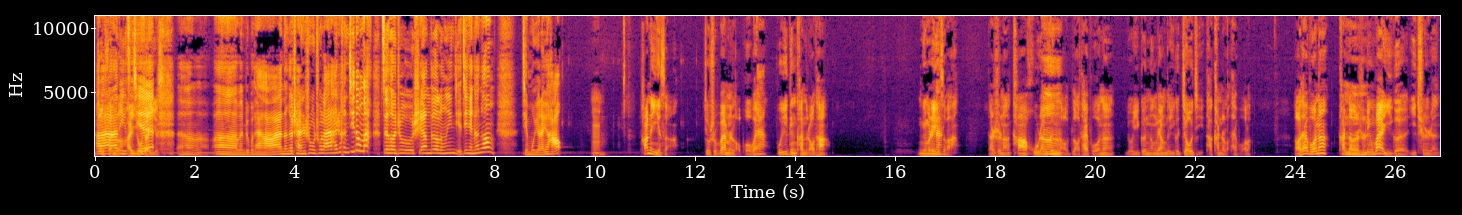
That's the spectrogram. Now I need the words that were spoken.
这好啦反转还第一次写有点意思。嗯啊，文笔不太好啊，能够阐述出来还是很激动的。最后祝石阳哥、龙云姐健健康康，节目越来越好。嗯，他那意思啊，就是外面老婆婆呀啊不一定看得着他，明白这意思吧？但是呢，他忽然跟嗯老、老太婆呢有一个能量的一个交集，他看着老太婆了，老太婆呢看到的是嗯另外一个、一群人，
